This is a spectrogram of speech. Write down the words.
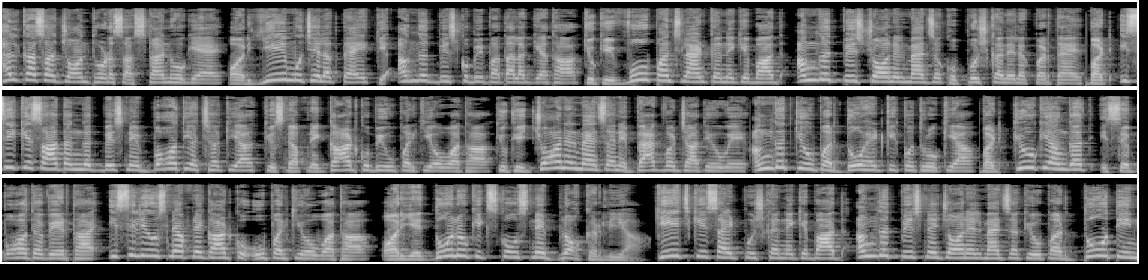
हल्का सा जॉन थोड़ा सा स्टन हो गया है और ये मुझे लगता है कि अंगद बिस्ट को भी पता लग गया था, क्योंकि वो पंच लैंड करने के बाद अंगद बिस्ट जॉन एलमैंजा को पुश करने लग पड़ता है। बट इसी के साथ अंगद बिस्ट ने बहुत ही अच्छा किया कि उसने अपने गार्ड को भी ऊपर किया हुआ था, क्योंकि जॉन एलमैंजा ने बैकवर्ड जाते हुए अंगद के ऊपर दो हेड किक को थ्रो किया। बट क्योंकि अंगद इससे बहुत अवेयर था, इसीलिए उसने अपने गार्ड को ऊपर किया हुआ था और ये दोनों किक्स को उसने ब्लॉक कर लिया। केज के साइड पुश करने के बाद अंगद बिस्ट ने जॉन एलमैंजा के ऊपर दो तीन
